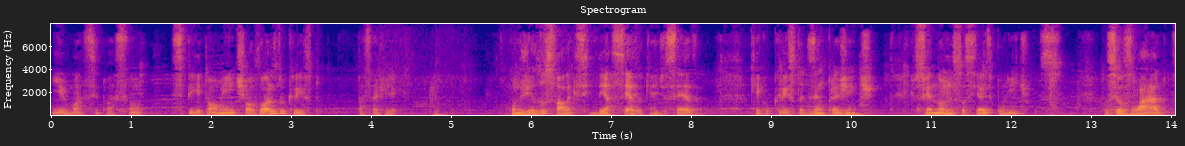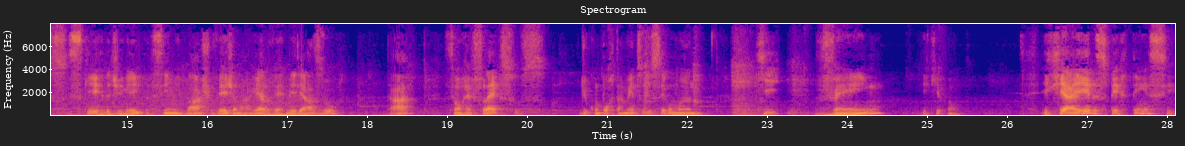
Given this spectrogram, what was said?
e uma situação espiritualmente, aos olhos do Cristo, passageira. Quando Jesus fala que se dê a César o que é de César, o que, é que o Cristo está dizendo para a gente? Que os fenômenos sociais e políticos, os seus lados, esquerda, direita, cima e baixo, verde, amarelo, vermelho e azul, tá? são reflexos de comportamentos do ser humano que vêm e que vão. E que a eles pertence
